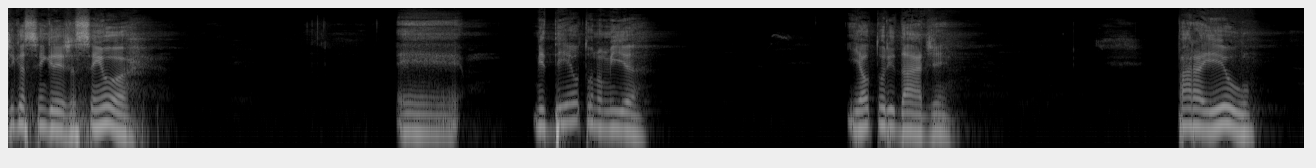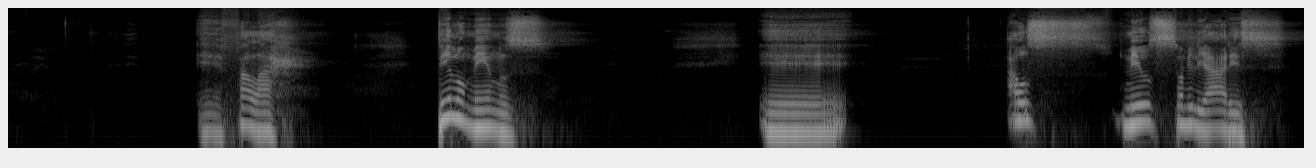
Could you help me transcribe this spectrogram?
Diga assim, igreja, Senhor, é, me dê autonomia e autoridade para eu é, falar, pelo menos, é, aos meus familiares,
